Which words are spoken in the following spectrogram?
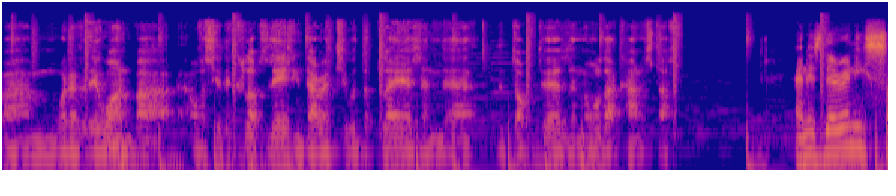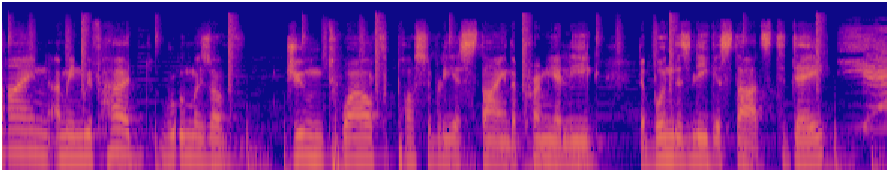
um, whatever they want. But obviously, the club's liaising directly with the players and the, the doctors and all that kind of stuff. And is there any sign? I mean, we've heard rumors of June 12th possibly as starting the Premier League. The Bundesliga starts today. Yeah!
